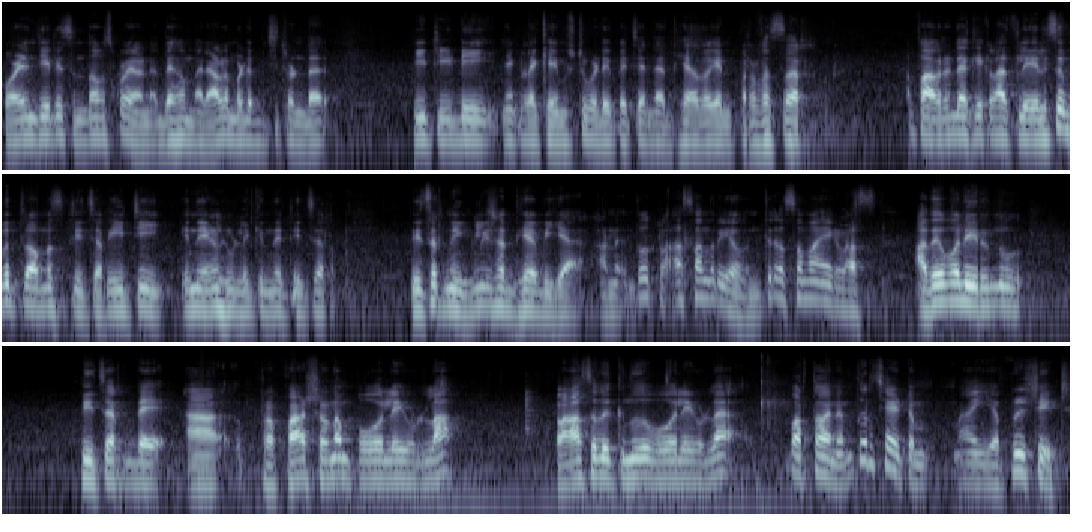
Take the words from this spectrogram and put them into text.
Kozhencherry Saint Thomas കോളേജാണ്. അദ്ദേഹം മലയാളം പഠിപ്പിച്ചിട്ടുണ്ട്. പി ടി ഡി ഞങ്ങളെ കെമിസ്ട്രി പഠിപ്പിച്ച എന്റെ അധ്യാപകൻ പ്രൊഫസർ. അപ്പോൾ അവരുടെയൊക്കെ ക്ലാസ്സിൽ Elizabeth Thomas teacher E T എന്ന് ഞങ്ങൾ വിളിക്കുന്ന ടീച്ചർ. ടീച്ചറിന് ഇംഗ്ലീഷ് അധ്യാപിക ആണ്. എന്തോ ക്ലാസ് ആണെന്നറിയാമോ എന്ത് രസമായ ക്ലാസ്. അതേപോലെ ഇരുന്നു ടീച്ചറിന്റെ ആ പ്രഭാഷണം പോലെയുള്ള ക്ലാസ് എടുക്കുന്നത് പോലെയുള്ള വർത്തമാനം. തീർച്ചയായിട്ടും ഐ അപ്രീഷിയേറ്റ്.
